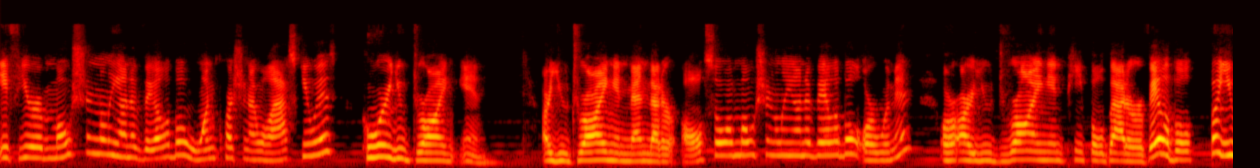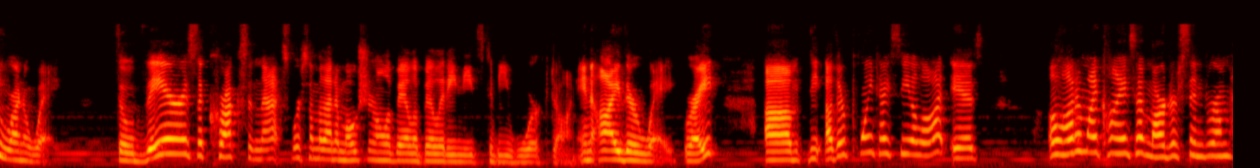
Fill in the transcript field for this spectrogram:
if you're emotionally unavailable, one question I will ask you is, Who are you drawing in? Are you drawing in men that are also emotionally unavailable or women? Or are you drawing in people that are available, but you run away? So there's the crux, and that's where some of that emotional availability needs to be worked on in either way, right? Um, the other point I see a lot is a lot of my clients have martyr syndrome.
